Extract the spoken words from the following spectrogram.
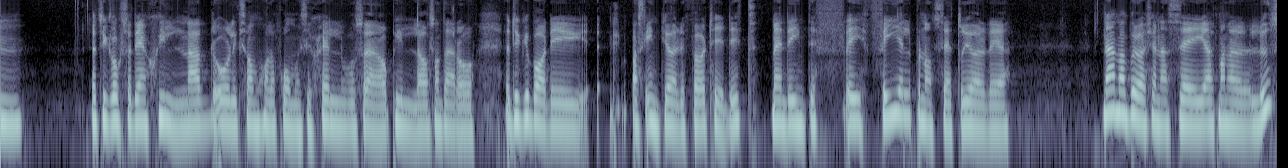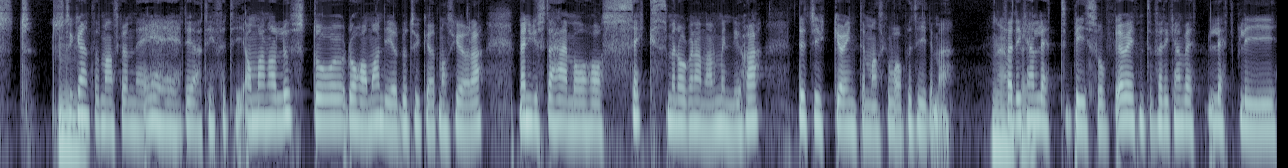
Mm. Jag tycker också att det är en skillnad att liksom hålla på med sig själv och, så och pilla och sånt där. Och jag tycker bara det är, man ska inte göra det för tidigt. Men det är inte fel på något sätt att göra det när man börjar känna sig att man har lust. Så tycker jag inte att man ska, nej det är det för tidigt. Om man har lust då, då har man det och då tycker jag att man ska göra. Men just det här med att ha sex med någon annan människa. Det tycker jag inte man ska vara för tidig med. Nej, för det okej. kan lätt bli så, jag vet inte, för det kan lätt bli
